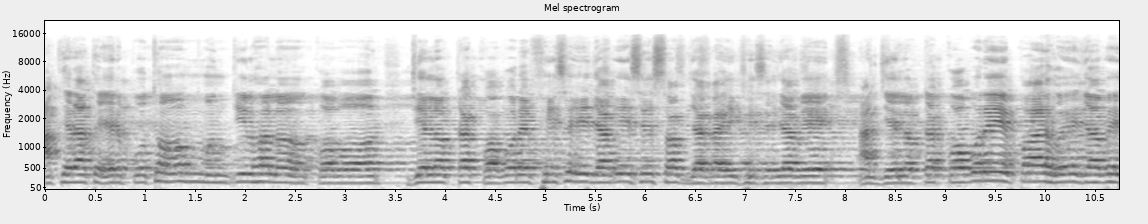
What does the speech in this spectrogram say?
আখেরাতের প্রথম মঞ্জিল হলো কবর। যে লোকটা কবরে ফেসে যাবে, সে সব জায়গায় ফেসে যাবে। আর যে লোকটা কবরে পার হয়ে যাবে,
